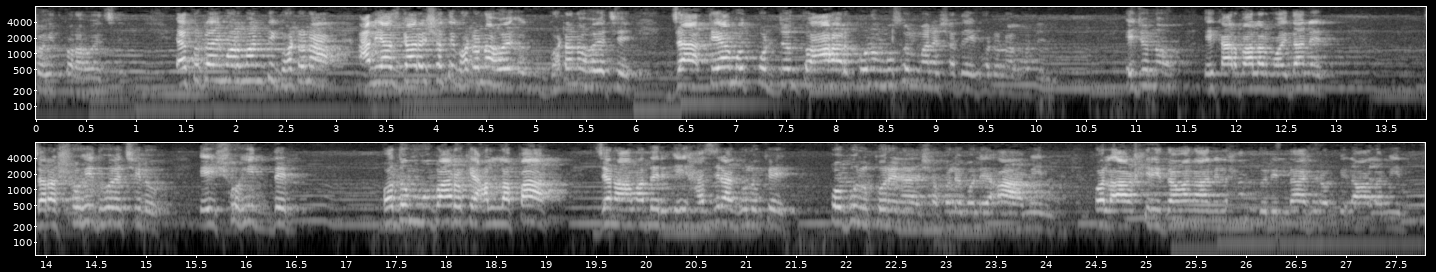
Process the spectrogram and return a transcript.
শহীদ করা হয়েছে। এতটাই মর্মান্তিক ঘটনা আলী আসগারের সাথে ঘটনা হয়ে, ঘটানো হয়েছে, যা কেয়ামত পর্যন্ত আর কোনো মুসলমানের সাথে এই ঘটনা ঘটেনি। এই জন্য এই কারবালার ময়দানের যারা শহীদ হয়েছিল, এই শহীদদের কদম মুবারকে আল্লাহ পাক যেন আমাদের এই হাজিরাগুলোকে কবুল করে নেয়। সকলে বলে, আমিন। ওয়াল আখিরি দাওয়ানা আলহামদুলিল্লাহি রাব্বিল আলামিন।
